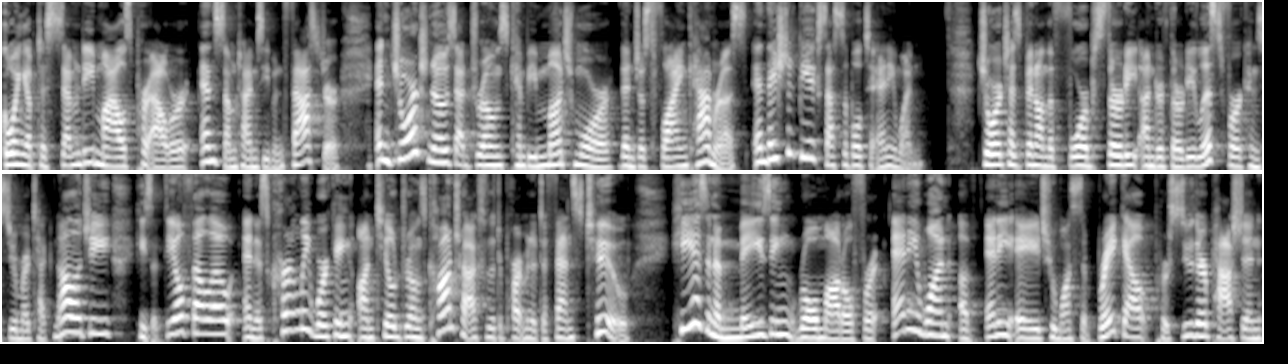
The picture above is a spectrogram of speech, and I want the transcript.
going up to 70 miles per hour and sometimes even faster. And George knows that drones can be much more than just flying cameras, and they should be accessible to anyone. George has been on the Forbes 30 under 30 list for consumer technology. He's a Thiel Fellow and is currently working on Teal Drone's contracts with the Department of Defense, too. He is an amazing role model for anyone of any age who wants to break out, pursue their passion,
